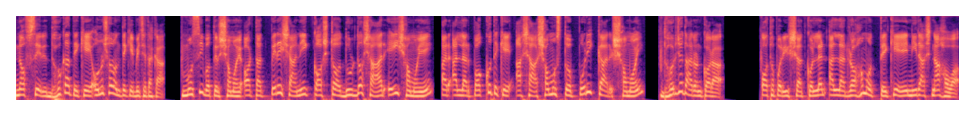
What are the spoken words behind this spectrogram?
নফসের ধোকা থেকে, অনুসরণ থেকে বেঁচে থাকা। মুসিবতের সময় অর্থাৎ পেরেশানি, কষ্ট দুর্দশার এই সময়ে আর আল্লাহর পক্ষ থেকে আসা সমস্ত পরীক্ষার সময় ধৈর্য ধারণ করা। অথপর ঈর্ষাদ করলেন, আল্লাহর রহমত থেকে নিরাশ না হওয়া।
